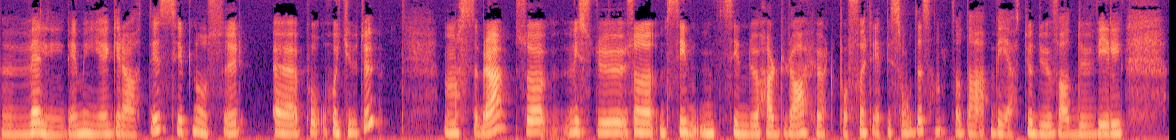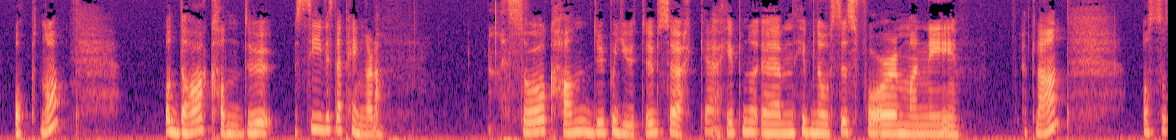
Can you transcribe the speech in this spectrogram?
veldig mye gratis hypnoser uh, på YouTube. Masse bra. Så hvis du så siden, siden, du har da hørt på forrige episode, sant, og da vet jo du hva du vil oppnå. Og da kan du si, hvis det er penger, da så kan du på YouTube søke hypno, um, 'Hypnosis for money' et eller annet. Og så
